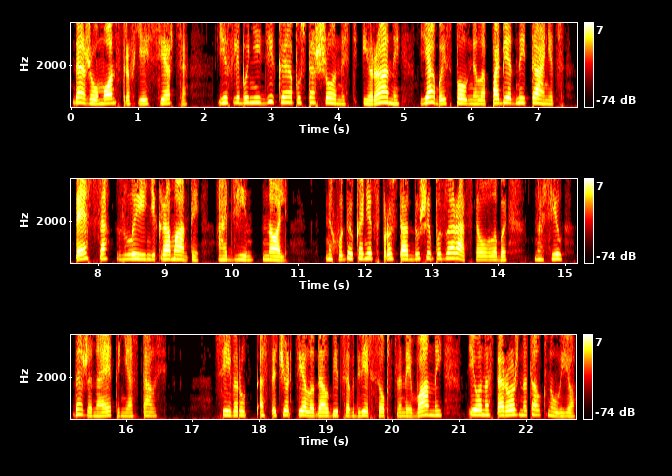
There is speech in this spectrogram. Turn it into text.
Даже у монстров есть сердце. Если бы не дикая опустошенность и раны, я бы исполнила победный танец «Тесса, злые некроманты, один-ноль». На худой конец просто от души позлорадствовала бы, но сил даже на это не осталось. Северу осточертело долбиться в дверь собственной ванной, и он осторожно толкнул ее.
